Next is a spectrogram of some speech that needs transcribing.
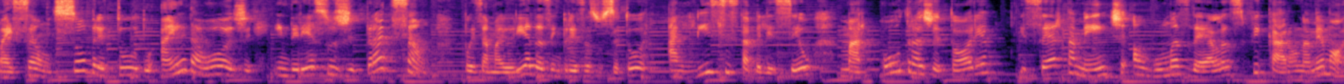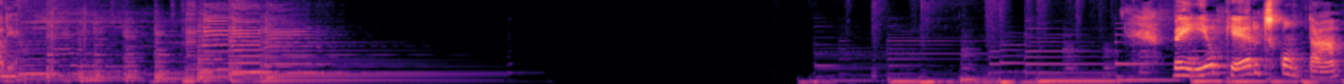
Mas são, sobretudo, ainda hoje, endereços de tradição, pois a maioria das empresas do setor ali se estabeleceu, marcou trajetória e certamente algumas delas ficaram na memória. Bem, eu quero te contar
